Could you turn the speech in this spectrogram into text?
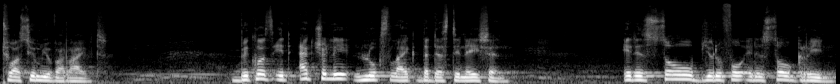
to assume you've arrived because it actually looks like the destination. It is so beautiful, it is so green.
